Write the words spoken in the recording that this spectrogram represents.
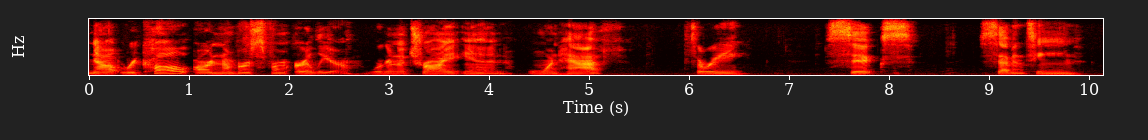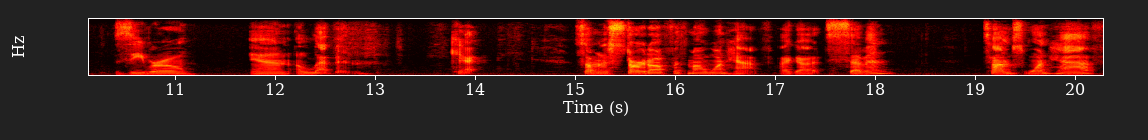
Now recall our numbers from earlier. We're going to try in 1 half, 3, 6, 17, 0, and 11. Okay. So I'm going to start off with my 1 half. I got 7 times 1 half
